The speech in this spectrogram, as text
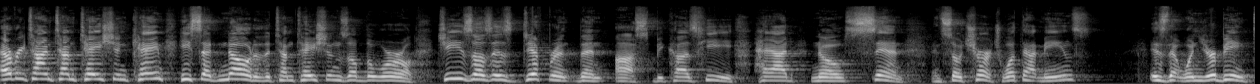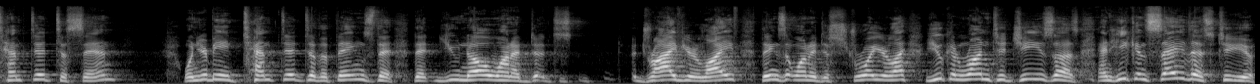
Every time temptation came, he said no to the temptations of the world. Jesus is different than us because he had no sin. And so, church, what that means is that when you're being tempted to sin, when you're being tempted to the things that, that you know want to drive your life, things that want to destroy your life, you can run to Jesus and He can say this to you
